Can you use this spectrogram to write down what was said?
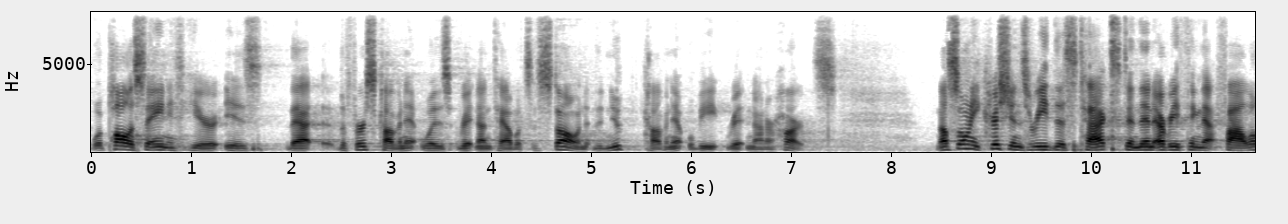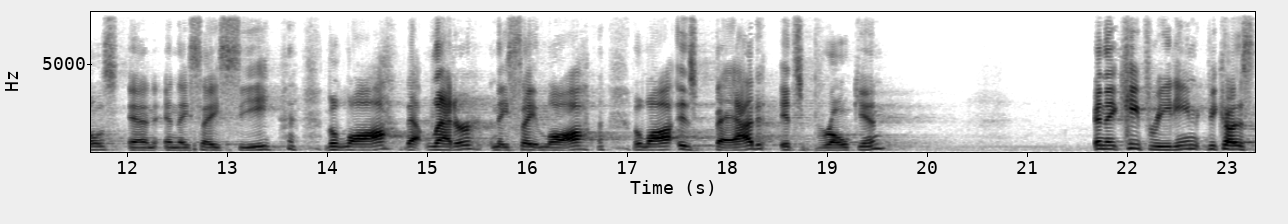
what Paul is saying here is that the first covenant was written on tablets of stone. The new covenant will be written on our hearts. Now, so many Christians read this text and then everything that follows, and, and they say, See, the law, that letter, and they say, Law, the law is bad, it's broken. And they keep reading because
